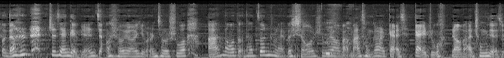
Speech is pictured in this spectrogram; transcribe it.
我当时之前给别人讲的时候，有人有人就说啊，那我等它钻出来的时候，是不是要把马桶盖盖盖住，然后把它冲下去？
